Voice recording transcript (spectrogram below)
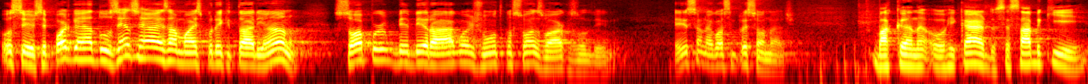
Ou seja, você pode ganhar 200 reais a mais por hectare ano só por beber água junto com suas vacas, Rodrigo. Esse é um negócio impressionante. Bacana. Ô, Ricardo, você sabe que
